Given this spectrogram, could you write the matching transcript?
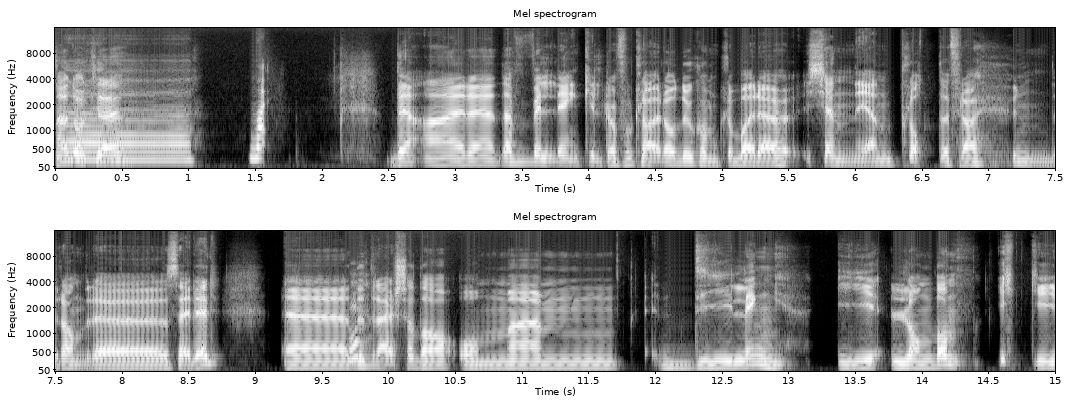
Nei, du har ikke det? Det er, eh, det er veldig enkelt å forklare, og du kommer til å bare kjenne igjen plottet fra 100 andre serier. Eh, Det dreier seg da om um, dealing i London, ikke i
